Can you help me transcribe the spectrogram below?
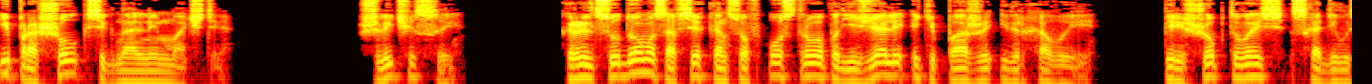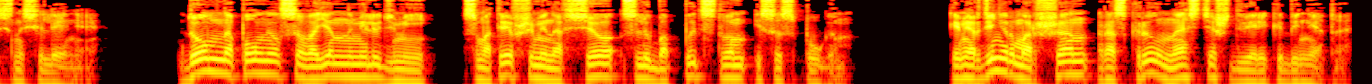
и прошел к сигнальной мачте. Шли часы. К крыльцу дома со всех концов острова подъезжали экипажи и верховые. Перешептываясь, сходилось население. Дом наполнился военными людьми, смотревшими на все с любопытством и с испугом. Камердинер Маршан раскрыл настежь двери кабинета.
